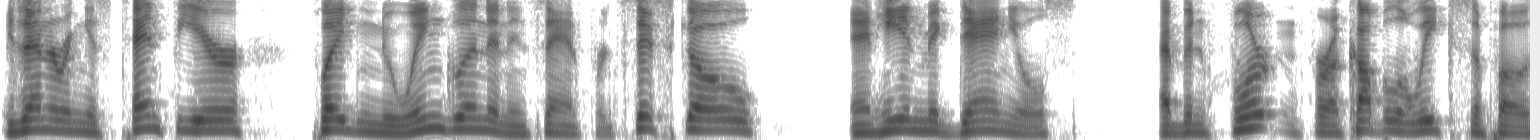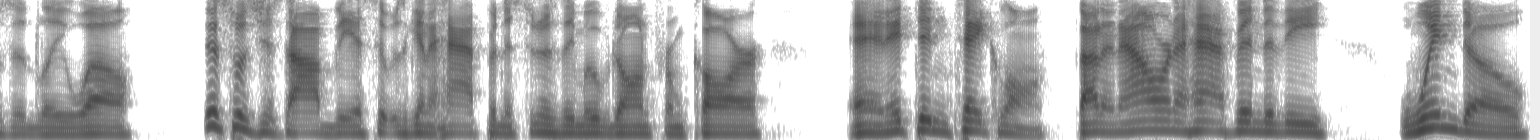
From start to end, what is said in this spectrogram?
He's entering his 10th year, played in New England and in San Francisco, and he and McDaniels have been flirting for a couple of weeks, supposedly. Well, this was just obvious it was going to happen as soon as they moved on from Carr, and it didn't take long. About an hour and a half into the window,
